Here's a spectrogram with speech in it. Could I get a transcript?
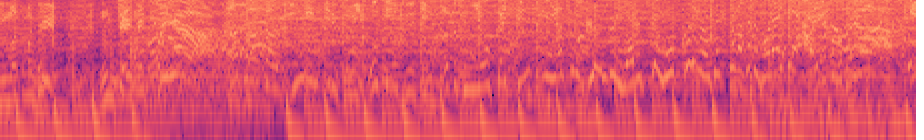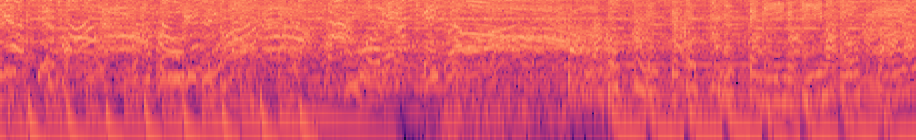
員まとめて出てこいや！さあさあさあ人間エルフ妖精獣人魔族に妖怪天使に悪魔ぐんぐんやる気がもっこりのお客様方ご来店ありがとうございます。君はスーパーお子さんお元気です。かさあ盛り上がっていくぞさあこす。ってこす。って磨きましょうさあ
